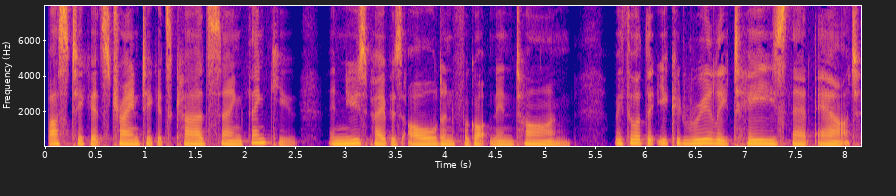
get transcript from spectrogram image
bus tickets, train tickets, cards saying thank you, and newspapers old and forgotten in time. We thought that you could really tease that out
